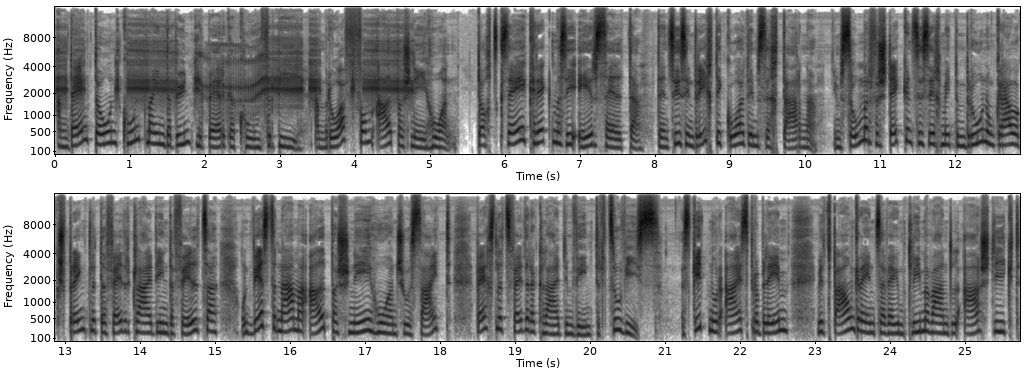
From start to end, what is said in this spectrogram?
An dem Ton kommt man in den Bündner Bergen kaum vorbei, am Ruf vom Alpenschneehuhn. Doch zu sehen kriegt man sie eher selten, denn sie sind richtig gut im sich tarnen. Im Sommer verstecken sie sich mit dem braun und grauen gesprenkelten Federkleid in den Felsen und wie es der Name Alpenschneehuhn schon sagt, wechselt das Federkleid im Winter zu weiß. Es gibt nur ein Problem, weil die Baumgrenze wegen dem Klimawandel ansteigt,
